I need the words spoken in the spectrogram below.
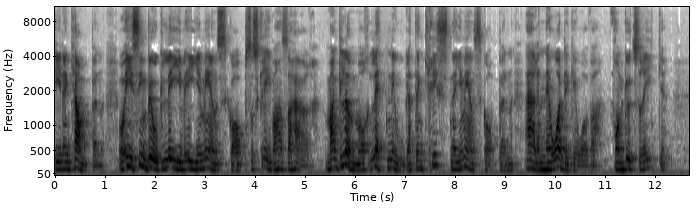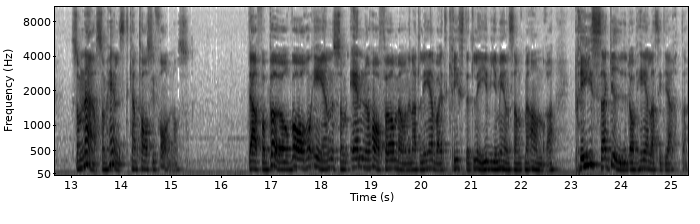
i den kampen. Och i sin bok Liv i gemenskap så skriver han så här. Man glömmer lätt nog att den kristna gemenskapen är en nådegåva från Guds rike. Som när som helst kan tas ifrån oss. Därför bör var och en som ännu har förmånen att leva ett kristet liv gemensamt med andra prisa Gud av hela sitt hjärta.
